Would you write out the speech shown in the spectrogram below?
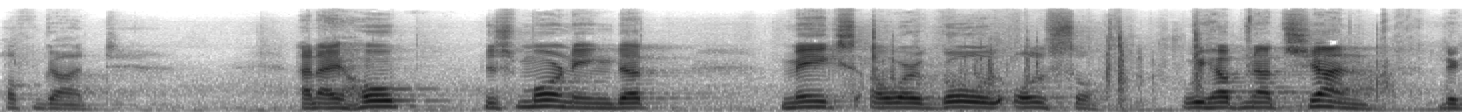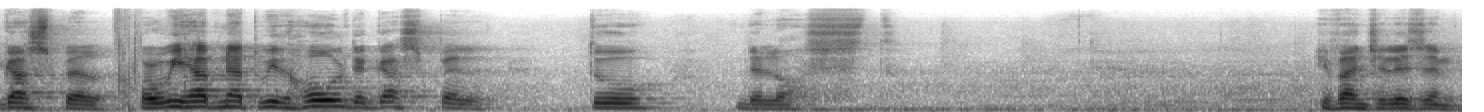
of God. And I hope this morning that makes our goal also. We have not shunned the gospel, or we have not withhold the gospel to the lost. Evangelism,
